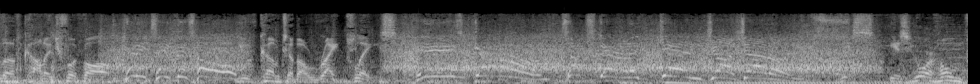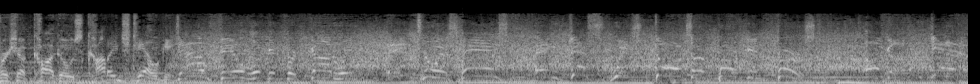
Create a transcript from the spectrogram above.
love college football? Can he take this home? You've come to the right place. He's gone! Touchdown again, Josh Adams! This is your home for Chicago's college tailgate. Downfield looking for Godwin. Into his hands. And guess which dogs are barking first?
